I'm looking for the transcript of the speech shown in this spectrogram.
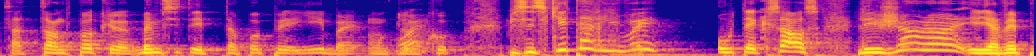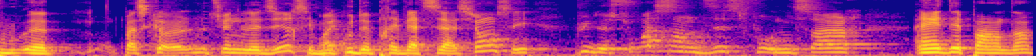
ça te tente pas que, même si t'as pas payé, ben, on te Ouais. le coupe. Puis c'est ce qui est arrivé au Texas. Les gens, là, il y avait, euh, parce que tu viens de le dire, c'est Ouais. beaucoup de privatisation, c'est plus de 70 fournisseurs indépendants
